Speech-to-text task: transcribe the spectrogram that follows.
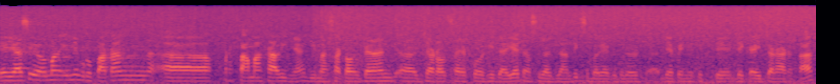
Ya, ya sih memang ini merupakan uh, pertama kalinya di masa kepemimpinan uh, Jarod Saiful Hidayat yang sudah dilantik sebagai Gubernur Definitif DKI Jakarta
